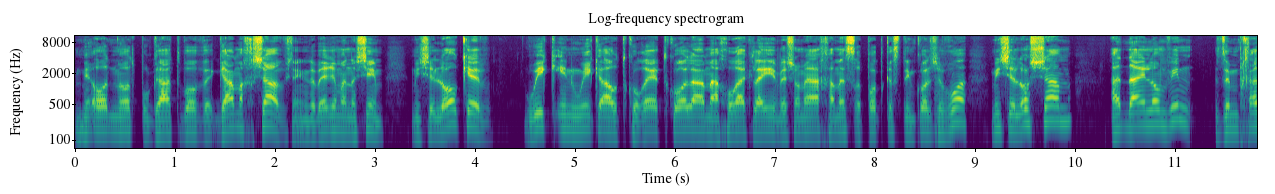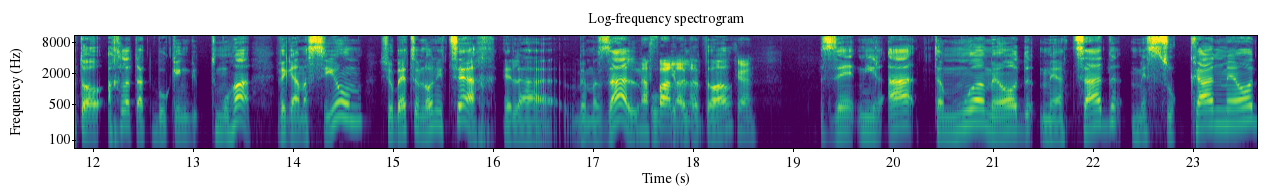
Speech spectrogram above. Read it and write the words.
מאוד מאוד פוגעת בו, וגם עכשיו, כשאני מדבר עם אנשים, מי שלא עוקב, week in, week out, קורא את כל המאחורי הקלעים ושומע 15 פודקאסטים כל שבוע, מי שלא שם עדיין לא מבין, זה מבחינתו החלטת booking תמוהה. וגם הסיום, שהוא בעצם לא ניצח, אלא במזל הוא קיבל את עליו. התואר, כן. זה נראה תמוה מאוד מהצד, מסוכן מאוד,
